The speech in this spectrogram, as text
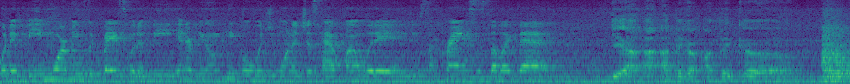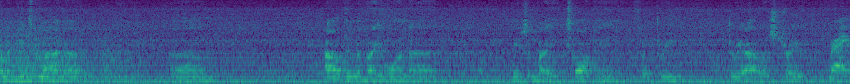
would it be more music based? Would it be interviewing people? Would you want to just have fun with it and do some pranks and stuff like that? Yeah, I, I- I think I, think uh, I don't want to mix mine up. Um, I don't think nobody want to hear somebody talking for three three hours straight. Right.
